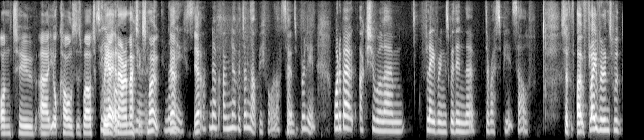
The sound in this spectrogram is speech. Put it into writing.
onto uh, your coals as well to So, yeah, create an oh, aromatic yeah. smoke yeah Nice. yeah. I've never I've never done that before. That sounds brilliant. What about actual um, flavorings within the the recipe itself? so uh, flavorings with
